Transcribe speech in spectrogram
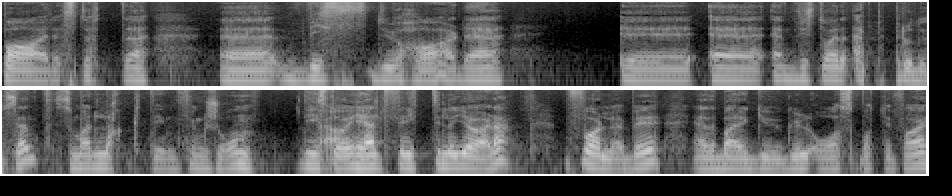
bare støtte eh, hvis du har det eh, eh, Hvis du har en app-produsent som har lagt inn funksjonen. De står Ja. helt fritt til å gjøre det. Foreløpig er det bare Google og Spotify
